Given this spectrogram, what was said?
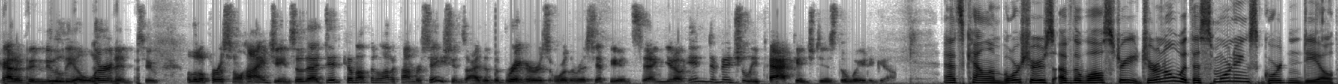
kind of been newly alerted to a little personal hygiene. So that did come up in a lot of conversations, either the bringers or the recipients, saying saying, you know, individually packaged is the way to go. That's Callum Borchers of the Wall Street Journal with this morning's Gordon Deal.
